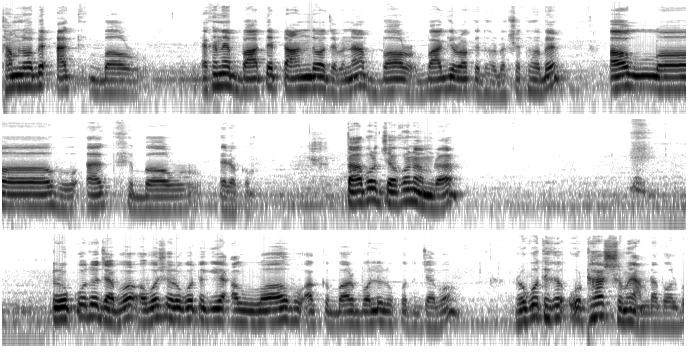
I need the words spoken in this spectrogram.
থামলে হবে আকবর। এখানে বাতে টান দেওয়া যাবে না, বর, বাগি, রকে ধরবে, একসাথে হবে আল্লাহু আকবর, এরকম। তারপর যখন আমরা রুকুতে যাব, অবশ্যই রুকুতে গিয়ে আল্লাহ আকবর বলে রুকুতে যাব। রুকু থেকে ওঠার সময় আমরা বলব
